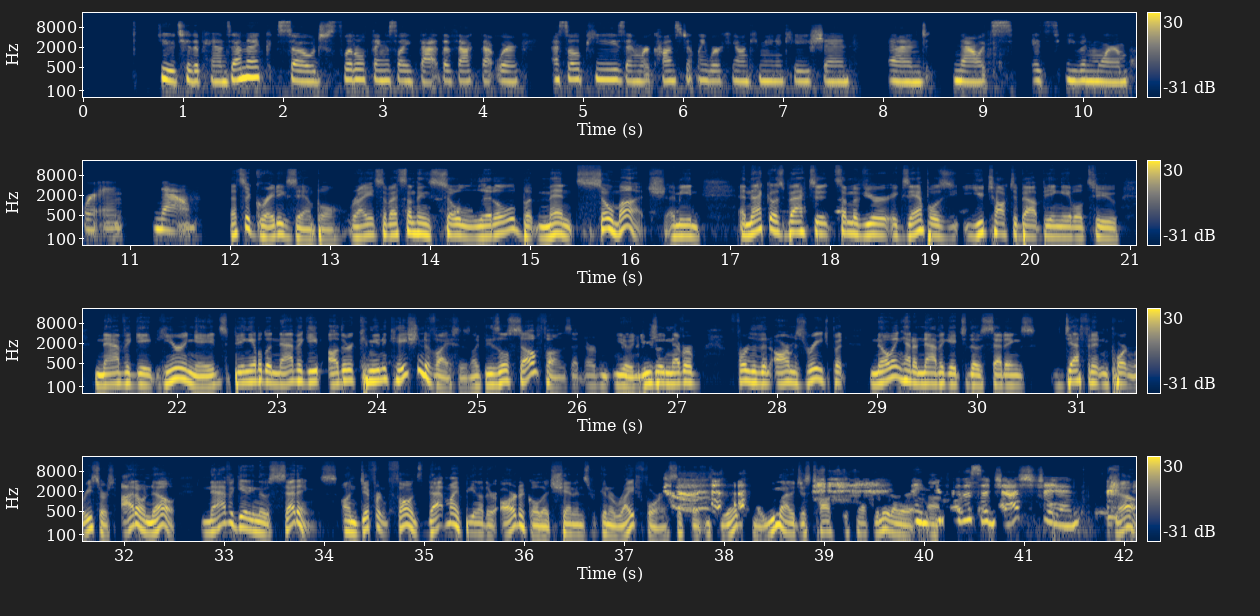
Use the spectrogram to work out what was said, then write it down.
due to the pandemic. So just little things like that. The fact that we're slps and we're constantly working on communication and now it's it's even more important now that's a great example, right? So that's something so little but meant so much. I mean, and that goes back to some of your examples. You talked about being able to navigate hearing aids, being able to navigate other communication devices like these little cell phones that are, you know, usually never further than arm's reach, but knowing how to navigate to those settings definite important resource. I don't know. Navigating those settings on different phones, that might be another article that Shannon's going to write for us. you might have just talked yourself into another. Thank uh, you for the suggestion. No.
